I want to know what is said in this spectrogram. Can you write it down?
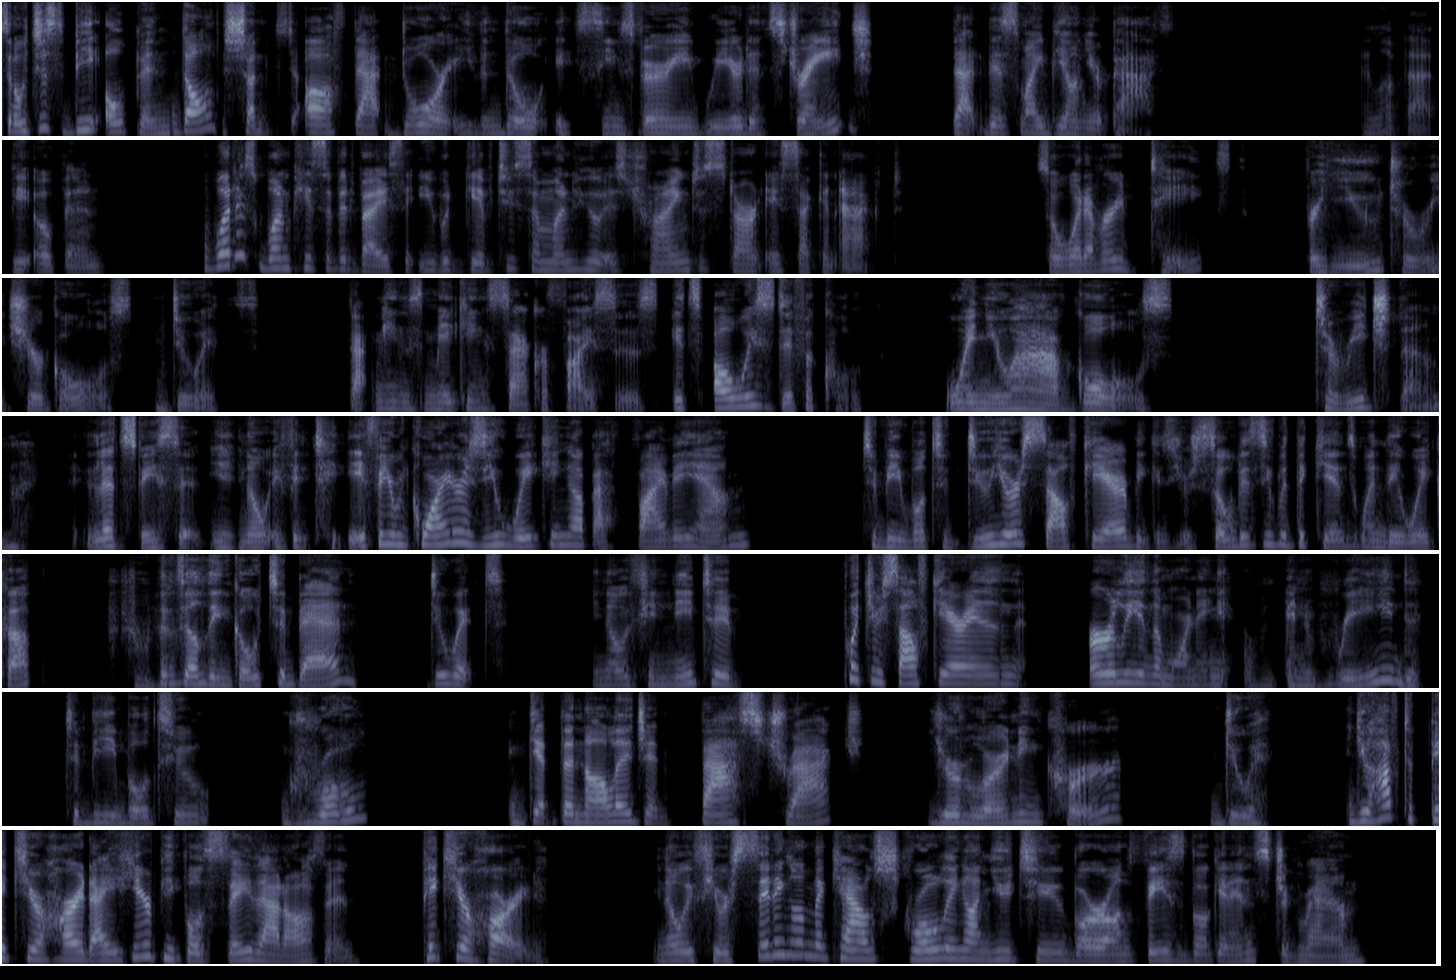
So just be open. Don't shut off that mm. door, even though it seems very weird and strange that this might be on your path. I love that. Be open. What is one piece of advice that you would give to someone who is trying to start a second act? So, whatever it takes for you to reach your goals, do it. That means making sacrifices. It's always difficult when you have goals to reach them. Let's face it, you know, if it if it requires you waking up at 5 a.m. to be able to do your self-care because you're so busy with the kids when they wake up mm-hmm. until they go to bed, do it. You know, if you need to put your self-care in early in the morning and read, to be able to grow, get the knowledge and fast track your learning curve, do it. You have to pick your heart. I hear people say that often. Pick your heart. You know, if you're sitting on the couch scrolling on YouTube or on Facebook and Instagram,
